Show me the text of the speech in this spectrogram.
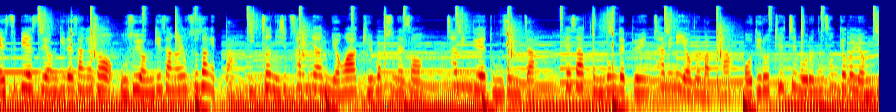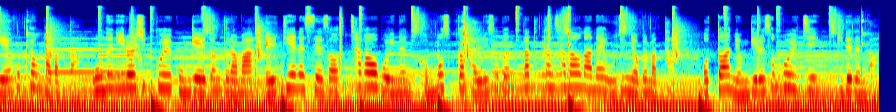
SBS 연기대상에서 우수 연기상을 수상했다. 2023년 영화 길복순에서 차민규의 동생이자 회사 공동대표인 차민희 역을 맡아 어디로 튈지 모르는 성격을 연기해 호평받았다. 오는 1월 19일 공개 예정 드라마 LTNS에서 차가워 보이는 겉모습과 달리 속은 따뜻한 사나운 아내 우진 역을 맡아 어떠한 연기를 선보일지 기대된다.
